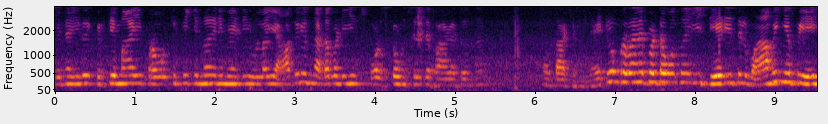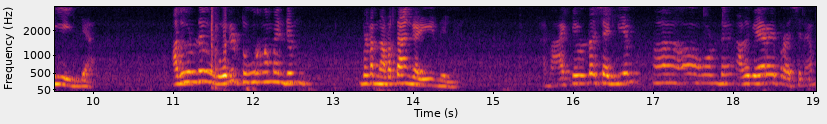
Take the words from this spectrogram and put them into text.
പിന്നെ ഇത് കൃത്യമായി പ്രവർത്തിപ്പിക്കുന്നതിന് വേണ്ടിയുള്ള യാതൊരു നടപടിയും സ്പോർട്സ് കൗൺസിലിന്റെ ഭാഗത്ത് നിന്ന് ഉണ്ടാക്കുന്നില്ല. ഏറ്റവും പ്രധാനപ്പെട്ട ഒന്ന് ഈ സ്റ്റേഡിയത്തിൽ വാമിംഗ് അപ്പ് ഏരിയ ഇല്ല അതുകൊണ്ട് ഒരു ടൂർണമെന്റും ഇവിടെ നടത്താൻ കഴിയുന്നില്ല. നായ്ക്കളുടെ ശല്യം ഉണ്ട്. അത് വേറെ പ്രശ്നം.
